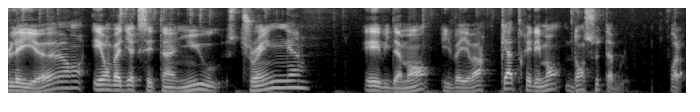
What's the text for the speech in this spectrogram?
player et on va dire que c'est un new string Et évidemment, il va y avoir quatre éléments dans ce tableau. Voilà.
